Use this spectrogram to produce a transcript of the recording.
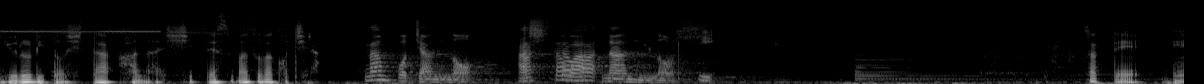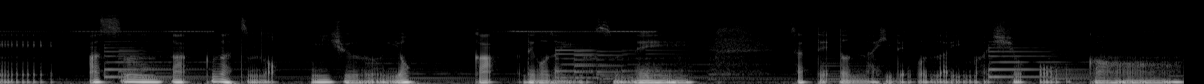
ゆるりとした話です。まずはこちら。なんぽちゃんの明日は何の日？さて、えー、明日が9月の24日でございますね。さて、どんな日でございましょうか。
